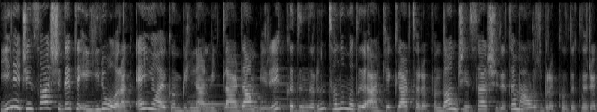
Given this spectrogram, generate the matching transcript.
Yine cinsel şiddetle ilgili olarak en yaygın bilinen mitlerden biri kadınların tanımadığı erkekler tarafından cinsel şiddete maruz bırakıldıkları.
